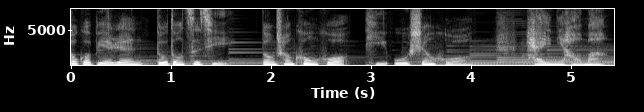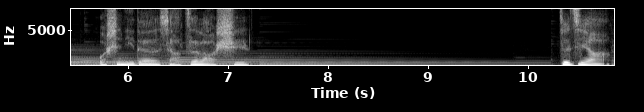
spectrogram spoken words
透过别人读懂自己，洞穿困惑，体悟生活。嗨，你好吗？我是你的小资老师。最近啊，《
